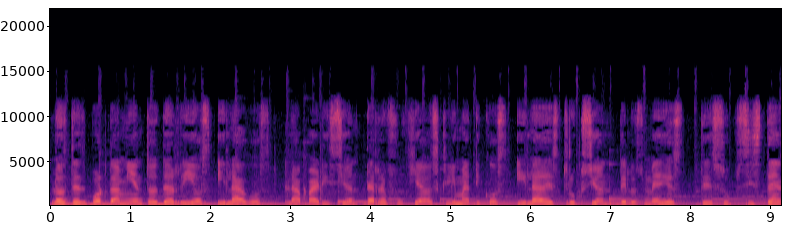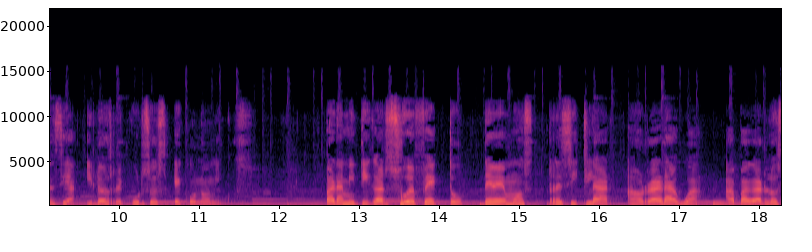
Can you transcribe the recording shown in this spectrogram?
los desbordamientos de ríos y lagos, la aparición de refugiados climáticos y la destrucción de los medios de subsistencia y los recursos económicos. Para mitigar su efecto debemos reciclar, ahorrar agua, apagar los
